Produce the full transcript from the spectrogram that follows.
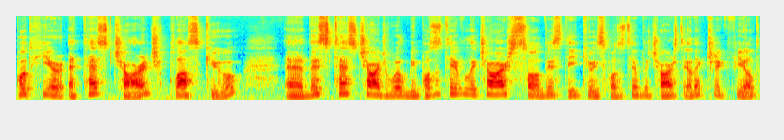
put here a test charge plus q. Uh, this test charge will be positively charged, so this dq is positively charged. The electric field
